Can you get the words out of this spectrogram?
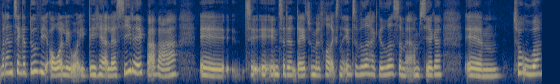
hvordan tænker du, vi overlever i det her? Lad os sige, det ikke bare varer øh, til, indtil den dato, Mette Frederiksen indtil videre har givet os, som er om cirka... Øh, to uger,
